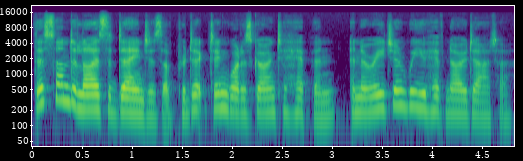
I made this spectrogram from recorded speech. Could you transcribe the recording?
This underlies the dangers of predicting what is going to happen in a region where you have no data.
